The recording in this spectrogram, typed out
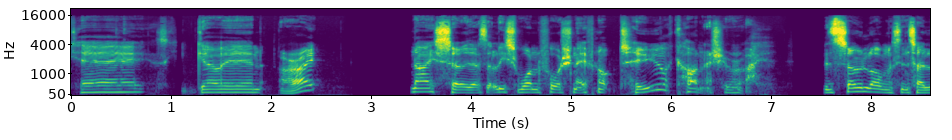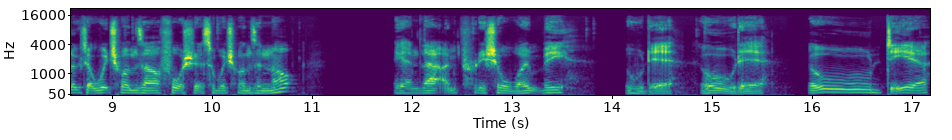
Okay, let's keep going. All right. Nice. So that's at least one fortunate, if not two. I can't actually remember. It's so long since I looked at which ones are fortunates and which ones are not. Again, that I'm pretty sure won't be. Oh dear. Oh dear. Oh dear.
